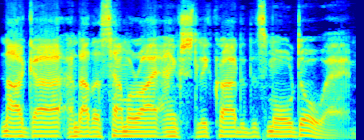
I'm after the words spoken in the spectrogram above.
Naga and other samurai anxiously crowded the small doorway,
